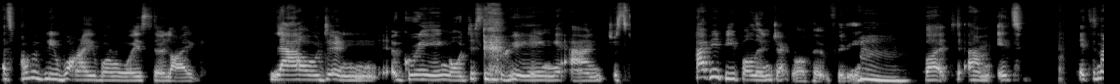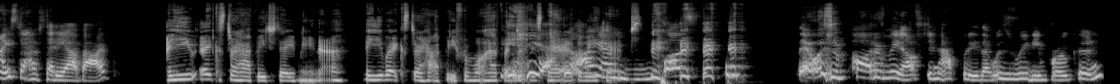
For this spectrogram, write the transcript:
that's probably why we're always so like loud and agreeing or disagreeing and just happy people in general, hopefully. Mm. But um, it's it's nice to have Serie back. Are you extra happy today, Mina? Are you extra happy from what happened yeah, at the weekend? there was a part of me after Napoli that was really broken.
